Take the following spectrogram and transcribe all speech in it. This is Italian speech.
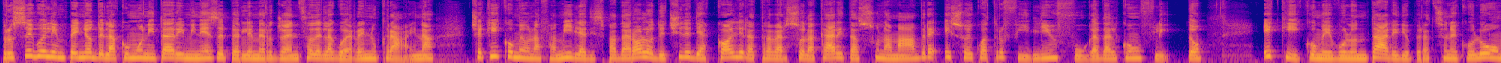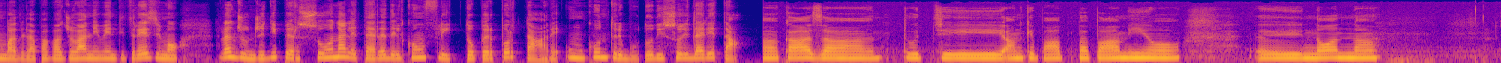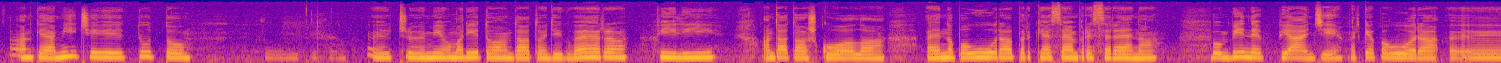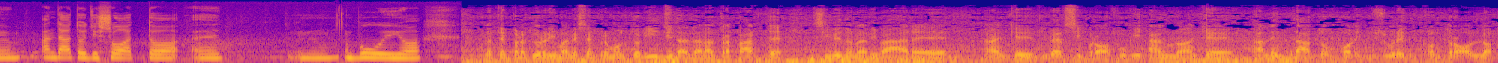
Prosegue l'impegno della comunità riminese per l'emergenza della guerra in Ucraina. C'è chi, come una famiglia di Spadarolo, decide di accogliere attraverso la Caritas una madre e i suoi quattro figli in fuga dal conflitto. E chi, come i volontari di Operazione Colomba della Papa Giovanni XXIII, raggiunge di persona le terre del conflitto per portare un contributo di solidarietà. A casa tutti, anche papà mio, eh, nonna anche amici, tutto. E mio marito è andato di guerra, figli, è andato a scuola, hanno paura perché è sempre serena. Bambini piangi perché ha paura, è andato di sotto, è buio. La temperatura rimane sempre molto rigida e dall'altra parte si vedono arrivare anche diversi profughi. Hanno anche allentato un po' le misure di controllo,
